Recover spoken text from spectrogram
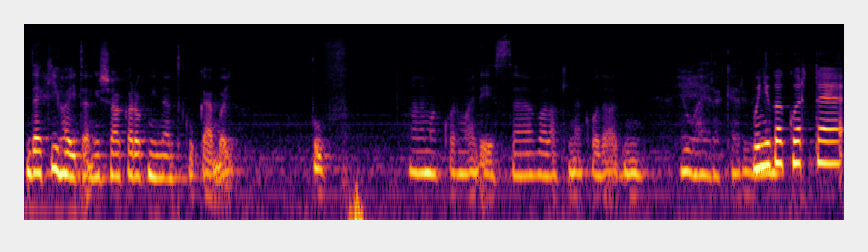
De kihajtani se akarok mindent kukába, hogy puff, hanem akkor majd észre valakinek odaadni jó helyre kerül. Mondjuk akkor te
